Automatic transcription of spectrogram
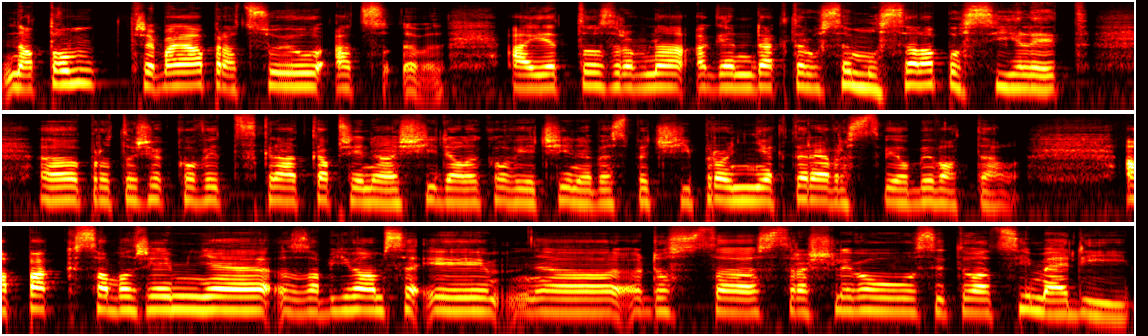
na tom třeba já pracuju a, a je to zrovna agenda, kterou jsem musela posílit, protože COVID zkrátka přináší daleko větší nebezpečí pro některé vrstvy obyvatel. A pak samozřejmě zabývám se i e, dost strašlivou situací médií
